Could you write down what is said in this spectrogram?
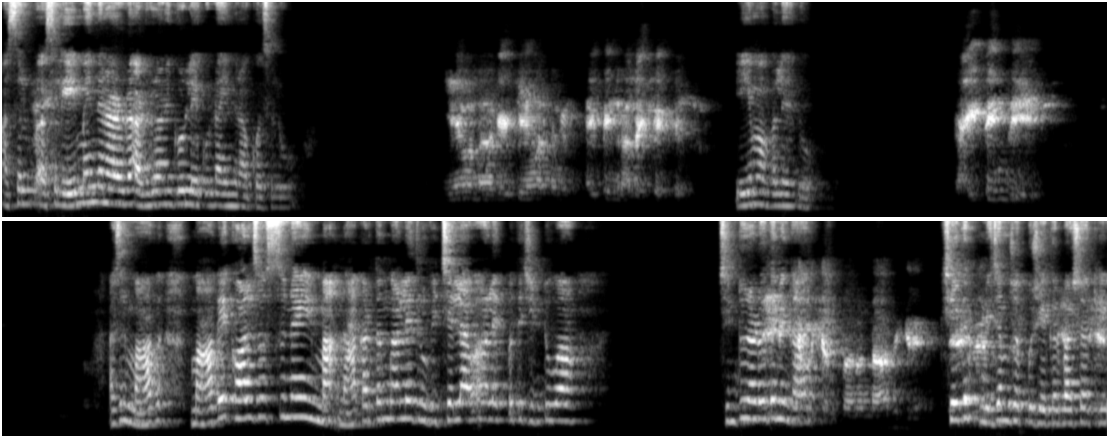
అసలు అసలు ఏమైందని అడగ అడగడానికి కూడా లేకుండా అయింది నాకు అసలు. ఏం అవ్వలేదు అసలు మా మావే కాల్స్ వస్తున్నాయి. మా నాకు అర్థం కాలేదు. నువ్వు ఇచ్చెళ్ళావా లేకపోతే చింటువా? చింటూని అడిగితే నేను శేఖర్ నిజం చెప్పు శేఖర్ భాషకి.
